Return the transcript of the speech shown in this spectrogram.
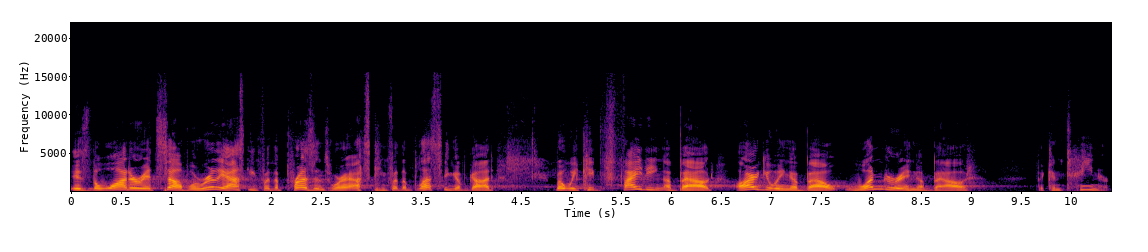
is the water itself. We're really asking for the presence, we're asking for the blessing of God but we keep fighting about, arguing about, wondering about the container.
